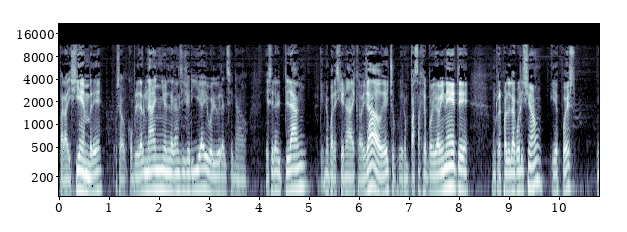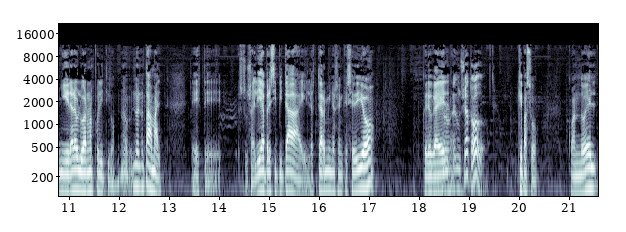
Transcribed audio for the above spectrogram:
Para diciembre, o sea, completar un año en la Cancillería y volver al Senado. Ese era el plan, que no parecía nada descabellado, de hecho, porque era un pasaje por el gabinete, un respaldo de la coalición y después migrar a un lugar más político. No, no, no estaba mal. Este, su salida precipitada y los términos en que se dio, creo que a él... pero renunció a todo. ¿Qué pasó? Cuando él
